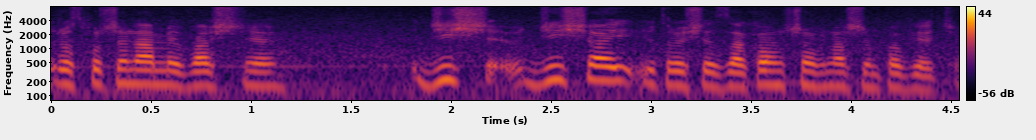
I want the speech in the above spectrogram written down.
rozpoczynamy właśnie dziś, dzisiaj, jutro się zakończą w naszym powiecie.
